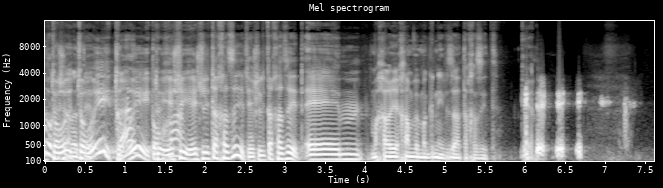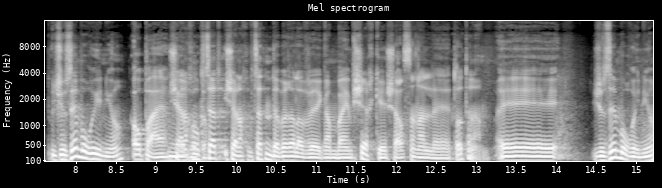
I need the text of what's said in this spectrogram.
בבקשה תורי, תורי, תורי, יש לי תחזית, יש לי תחזית. מחר יהיה חם ומגניב, זה התחזית. כן. ז'וזה מוריניו, שאנחנו קצת נדבר עליו גם בהמשך, כי יש ארסנל טוטנאם. ז'וזה מוריניו,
